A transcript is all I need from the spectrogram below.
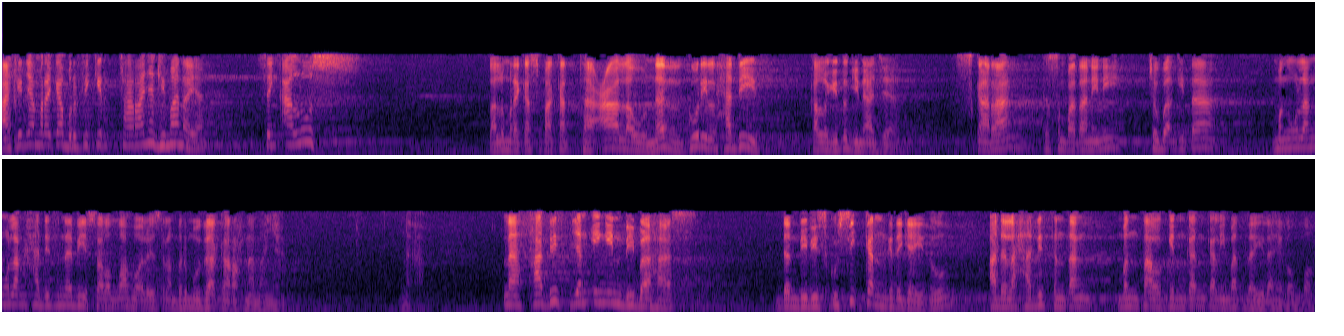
Akhirnya mereka berpikir caranya gimana ya? Sing alus. Lalu mereka sepakat ta'alau nadhkuril hadis. Kalau gitu gini aja. Sekarang kesempatan ini coba kita mengulang-ulang hadis Nabi sallallahu alaihi wasallam bermudzakarah namanya. Nah, nah hadis yang ingin dibahas dan didiskusikan ketika itu adalah hadis tentang mentalkinkan kalimat la ilaha illallah.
